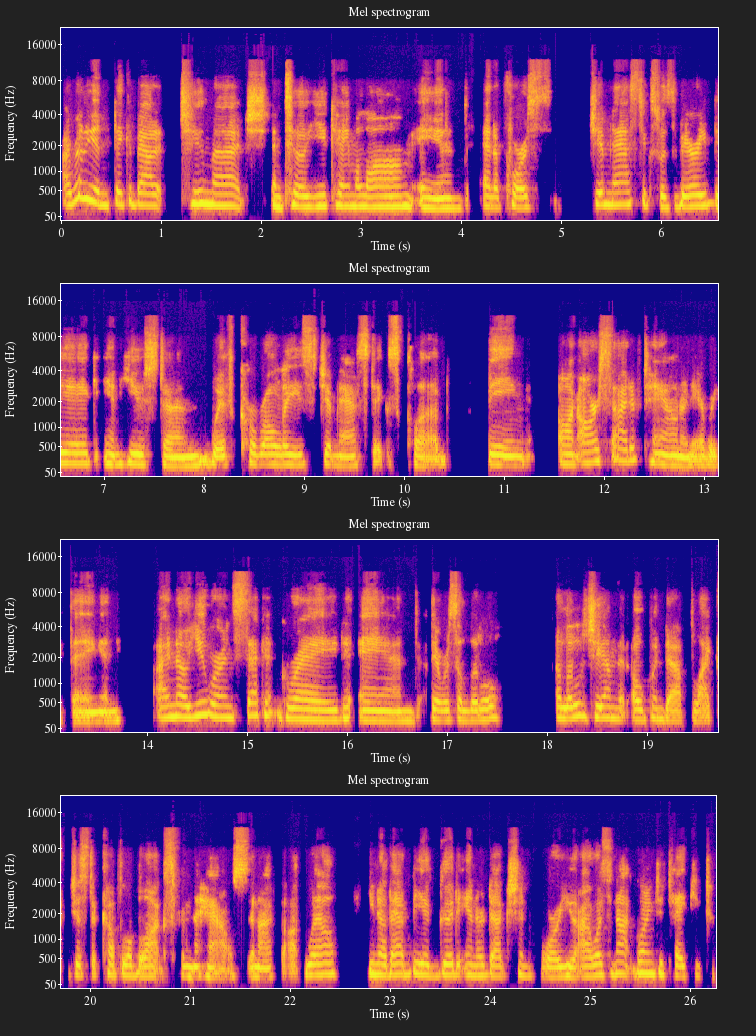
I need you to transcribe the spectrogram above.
I really didn't think about it too much until you came along. And, and of course, gymnastics was very big in Houston with Karolyi's Gymnastics Club being on our side of town and everything. And I know you were in second grade and there was a little a little gym that opened up like just a couple of blocks from the house. And I thought, well, you know, that'd be a good introduction for you. I was not going to take you to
